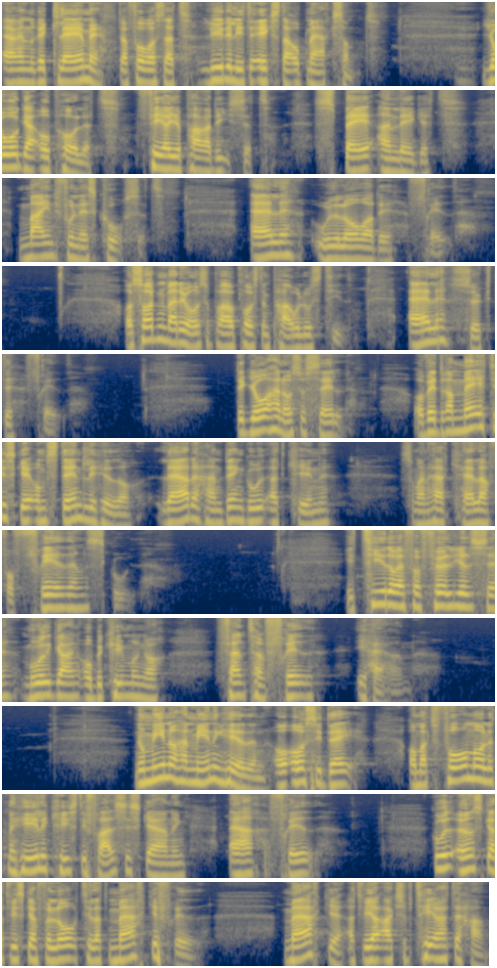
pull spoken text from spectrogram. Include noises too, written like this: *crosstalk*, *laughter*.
er en reklame, der får os at lytte lite ekstra opmærksomt. Yogaopholdet, ferieparadiset, spa-anlægget, mindfulness-kurset. Alle udlover det fred. Og sådan var det også på apostlen Paulus tid. Alle søgte fred. Det gjorde han også selv. Og ved dramatiske omstændigheder lærte han den Gud at kende, som han her kalder for fredens Gud. I tider af forfølgelse, modgang og bekymringer fandt han fred i Herren. Nu mener han menigheden og os i dag om at formålet med hele Kristi frelsesgærning er fred. Gud ønsker, at vi skal få lov til at mærke fred. Mærke, at vi har accepteret det ham.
